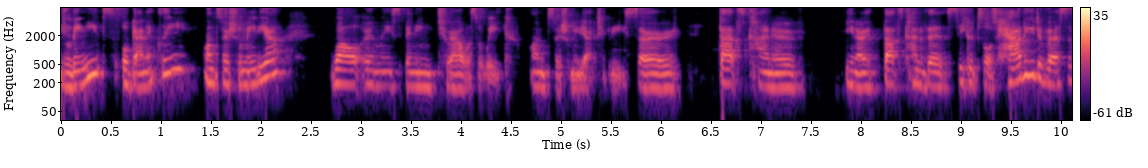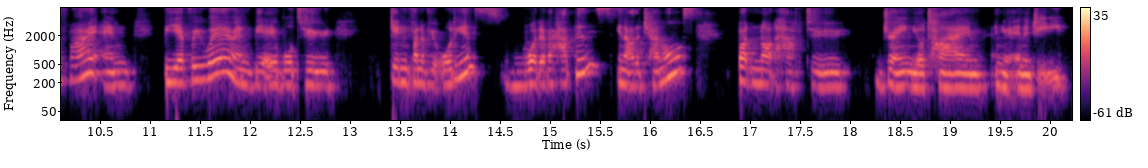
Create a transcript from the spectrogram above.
leads organically on social media while only spending two hours a week on social media activities. So that's kind of you know that's kind of the secret sauce. How do you diversify and be everywhere and be able to get in front of your audience whatever happens in other channels but not have to drain your time and your energy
